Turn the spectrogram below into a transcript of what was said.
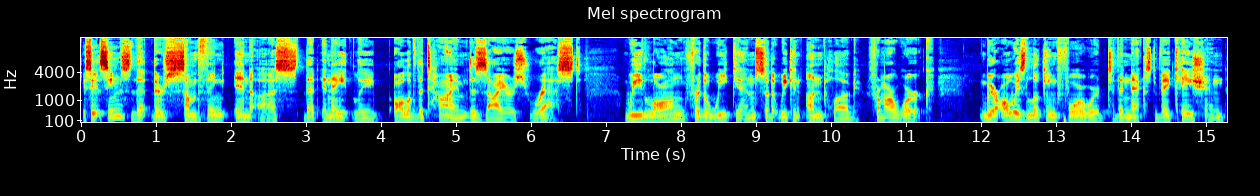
You see, it seems that there's something in us that innately, all of the time, desires rest. We long for the weekend so that we can unplug from our work. We are always looking forward to the next vacation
